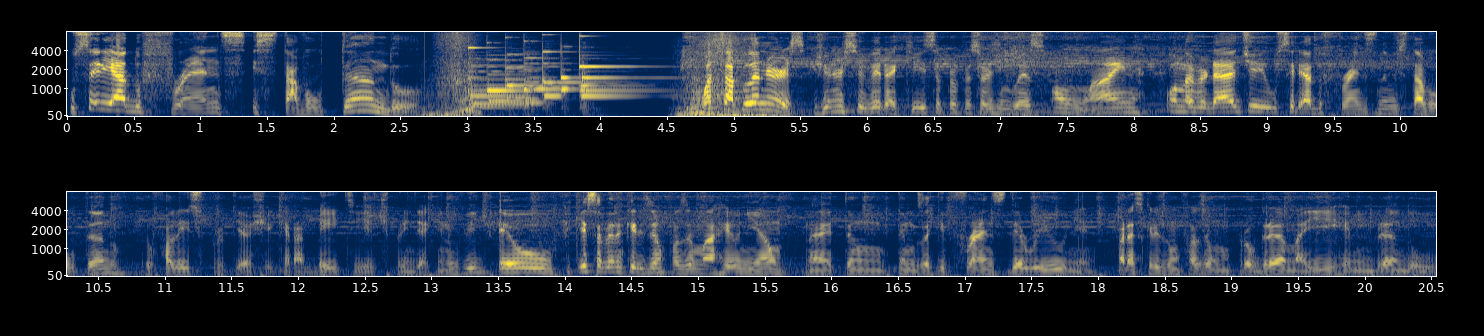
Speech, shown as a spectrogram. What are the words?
O seriado Friends está voltando. What's up, learners? Júnior Silveira aqui, seu professor de inglês online. Bom, na verdade, o seriado Friends não está voltando. Eu falei isso porque achei que era bait e ia te prender aqui no vídeo. Eu fiquei sabendo que eles iam fazer uma reunião, né? Então, temos aqui Friends The Reunion. Parece que eles vão fazer um programa aí, relembrando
